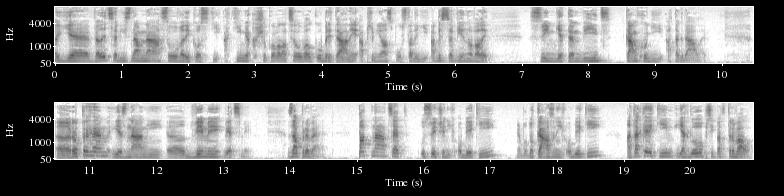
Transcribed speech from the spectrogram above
je velice významná svou velikostí a tím, jak šokovala celou Velkou Británii a přiměla spousta lidí, aby se věnovali svým dětem víc, kam chodí a tak dále. Eh, Rotterdam je známý eh, dvěmi věcmi. Za prvé, 1500 usvědčených obětí, nebo dokázaných obětí, a také tím, jak dlouho případ trval.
